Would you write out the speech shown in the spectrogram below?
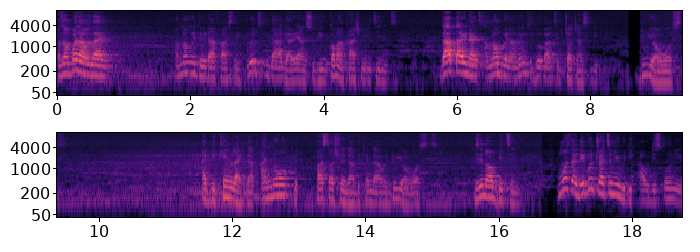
At some point I was like, I'm not going to do that fasting. I'm going to eat that garri and soup. You come and catch me eating it. That very night, I'm not going. I'm going to go back to the church and sleep. Do your worst. I became like that. I know Pastor Shuen that became that way. Do your worst. Is it not beating? Most times they even threaten you with I will disown you.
